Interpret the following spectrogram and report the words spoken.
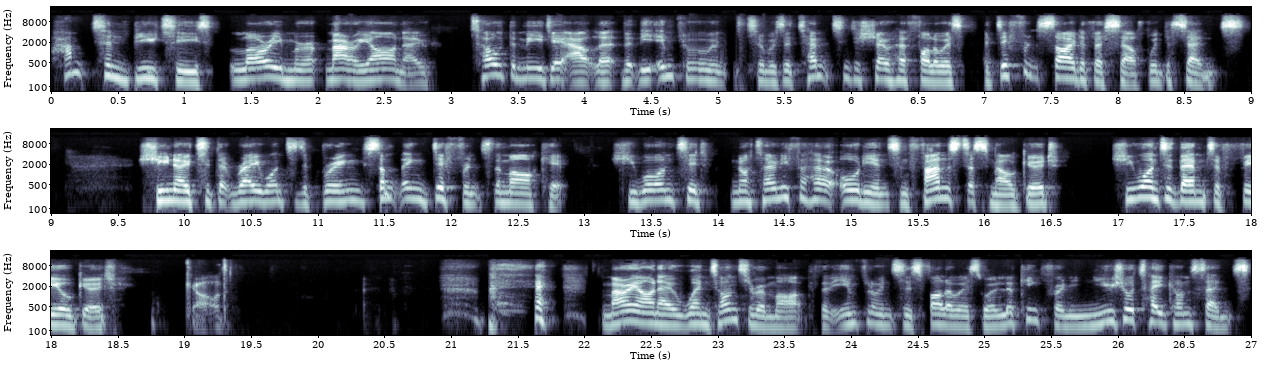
Hampton Beauty's Lori Mar- Mariano told the media outlet that the influencer was attempting to show her followers a different side of herself with the scents. She noted that Rae wanted to bring something different to the market. She wanted not only for her audience and fans to smell good, she wanted them to feel good. God. Mariano went on to remark that the influencer's followers were looking for an unusual take on scents,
